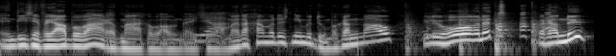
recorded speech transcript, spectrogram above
In die zin van ja, bewaar het maar gewoon, weet je wel. Maar dat gaan we dus niet meer doen. We gaan nou, jullie horen het, we gaan nu,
